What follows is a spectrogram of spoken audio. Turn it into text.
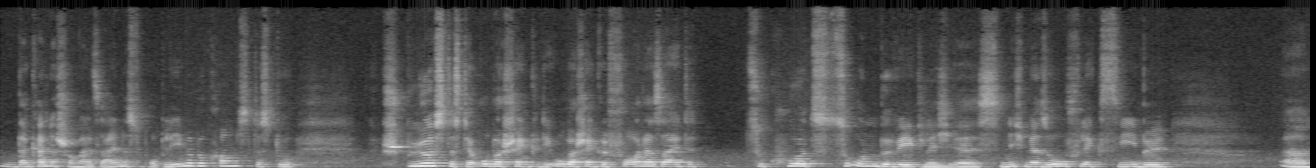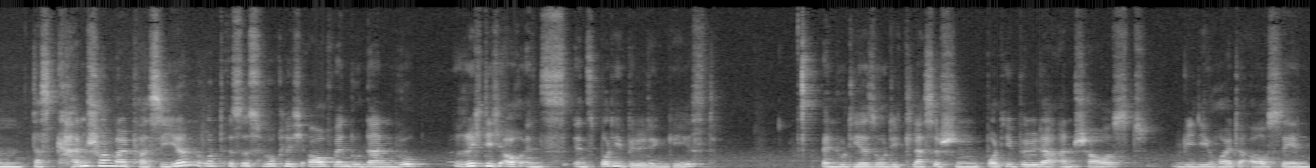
dann kann das schon mal sein, dass du Probleme bekommst, dass du spürst, dass der Oberschenkel, die Oberschenkelvorderseite zu kurz, zu unbeweglich mhm. ist, nicht mehr so flexibel. Ähm, das kann schon mal passieren und es ist wirklich auch, wenn du dann richtig auch ins, ins Bodybuilding gehst, wenn du dir so die klassischen Bodybuilder anschaust, wie die heute aussehen,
